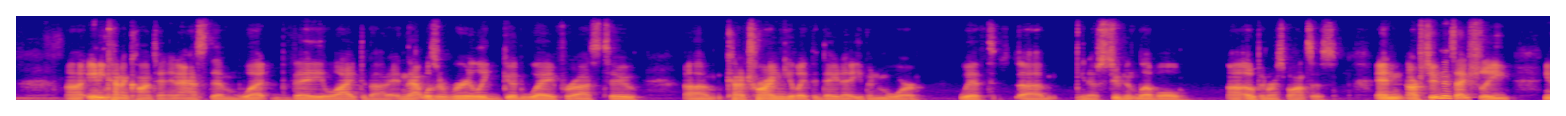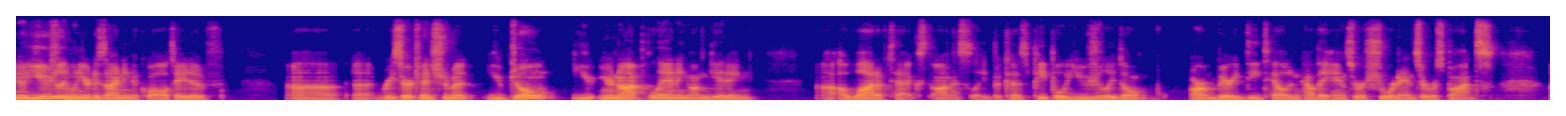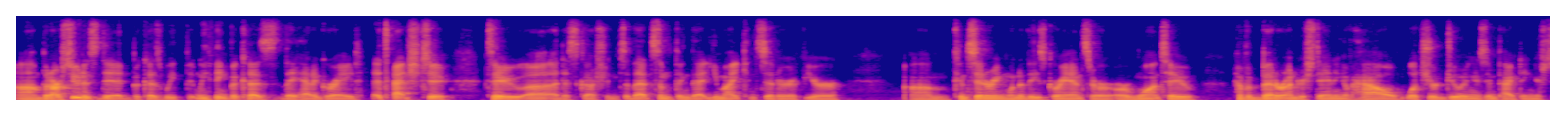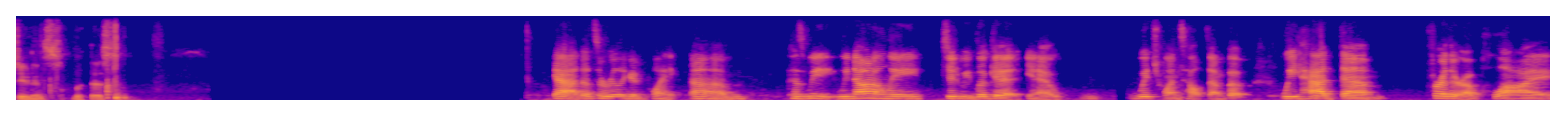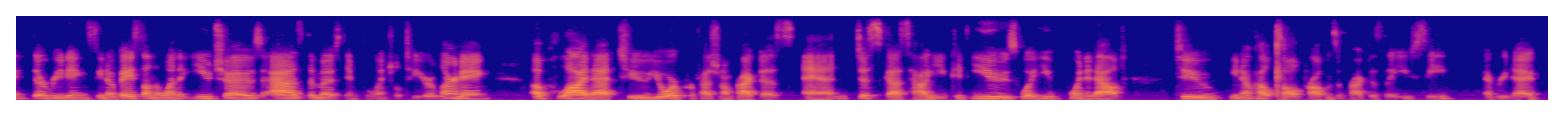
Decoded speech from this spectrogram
uh, any kind of content, and ask them what they liked about it. And that was a really good way for us to um, kind of triangulate the data even more with um, you know student level uh, open responses. And our students actually you know, usually when you're designing a qualitative uh, uh, research instrument, you don't, you, you're not planning on getting uh, a lot of text, honestly, because people usually don't aren't very detailed in how they answer a short answer response. Um, but our students did because we th- we think because they had a grade attached to to uh, a discussion. So that's something that you might consider if you're um, considering one of these grants or or want to have a better understanding of how what you're doing is impacting your students with this. Yeah, that's a really good point. Because um, we we not only did we look at you know which ones helped them, but we had them further apply their readings, you know, based on the one that you chose as the most influential to your learning, apply that to your professional practice and discuss how you could use what you've pointed out to you know help solve problems of practice that you see every day.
